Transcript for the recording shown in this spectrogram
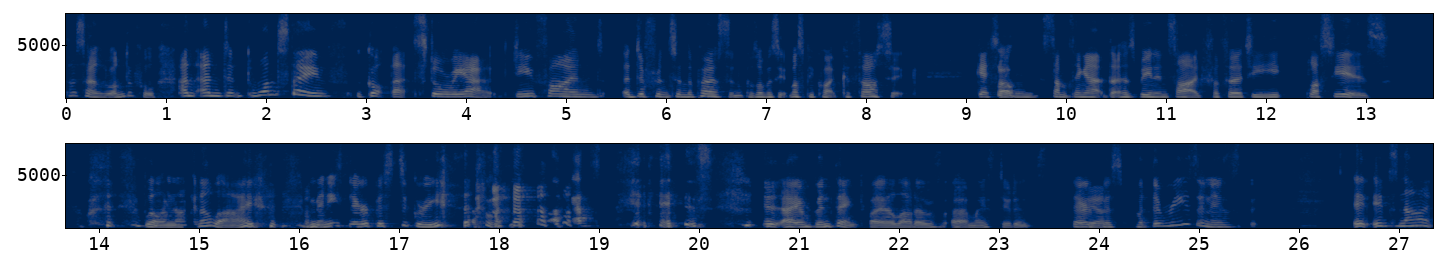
That sounds wonderful. And and once they've got that story out do you find a difference in the person? Because obviously it must be quite cathartic getting oh. something out that has been inside for 30 plus years well, I'm not going to lie. Many therapists agree. I have been thanked by a lot of uh, my students, therapists. Yeah. But the reason is it, it's not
